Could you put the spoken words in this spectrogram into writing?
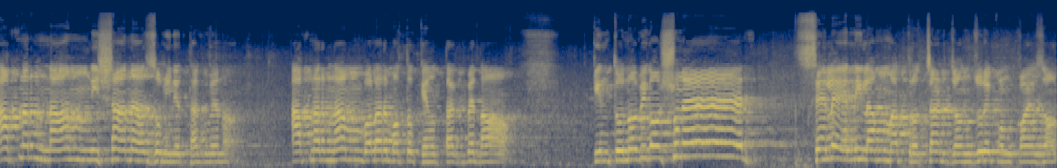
আপনার নাম নিশানা জমিনে থাকবে না। আপনার নাম বলার মতো কেউ থাকবে না। কিন্তু নবীগ শুনেন, ছেলে নিলাম মাত্র চারজন, জুড়ে কোন কয়জন?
